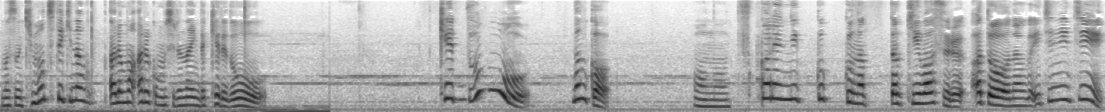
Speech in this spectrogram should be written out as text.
まあその気持ち的なあれもあるかもしれないんだけれど、けど、なんか、あの、疲れにくくなった気はする。あと、なんか一日、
